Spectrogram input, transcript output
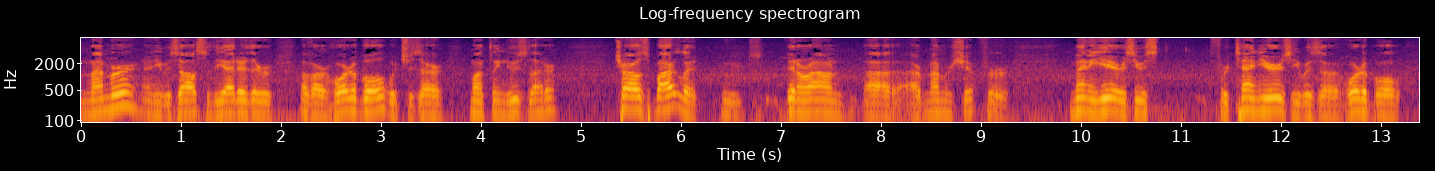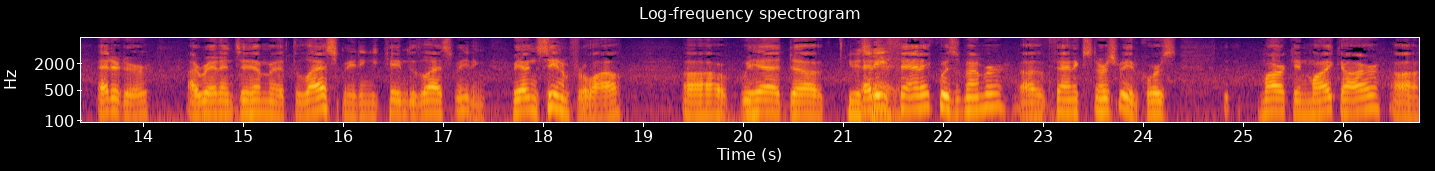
member, and he was also the editor of our Hortible, which is our monthly newsletter. Charles Bartlett, who's been around uh, our membership for many years, he was for 10 years, he was a Hortible editor. I ran into him at the last meeting. He came to the last meeting. We hadn't seen him for a while. Uh, we had uh, Eddie Fanick was a member of Fanick's Nursery. Of course, Mark and Mike are. Uh,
